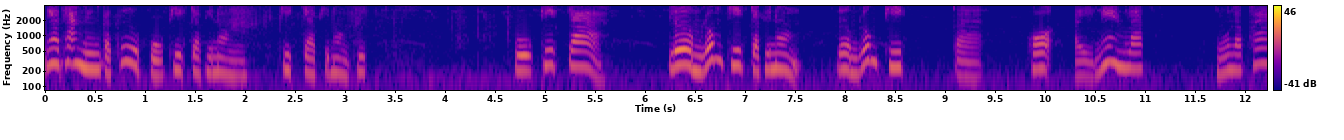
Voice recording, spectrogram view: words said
แนวทางหนึ่งก็คือปลูกพริกจ้าพี่น้องพริกจ้าพี่น้องพริก ปลูกพริกจ้า เริ่มลงพริกจ้าพี่น้อง เริ่มลงพริกกะเพาะไอ้แมงลัก หูละผ้า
